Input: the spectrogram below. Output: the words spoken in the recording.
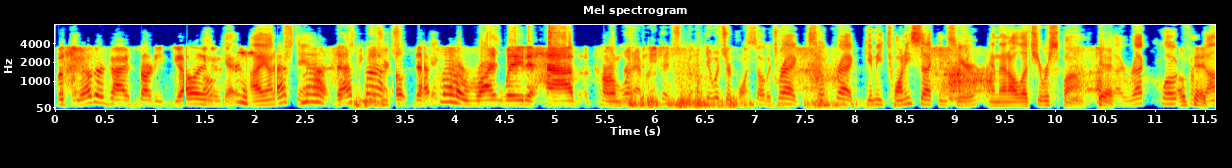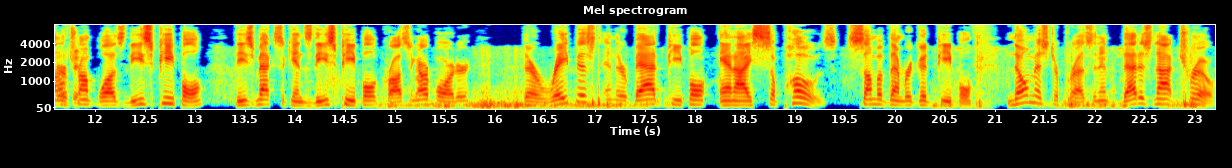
but the other guy started yelling. and Okay, screaming. I understand. That's not that's not you're- that's okay. not a right way to have a conversation. Whatever. Okay, just go- okay, what's your point? So, What's your Craig, so Craig, give me 20 seconds here, and then I'll let you respond. Okay. The direct quote Okay, from Donald perfect. Trump was: "These people, these Mexicans, these people crossing our border, they're rapists and they're bad people, and I suppose some of them are good people." No, Mr. President, that is not true.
